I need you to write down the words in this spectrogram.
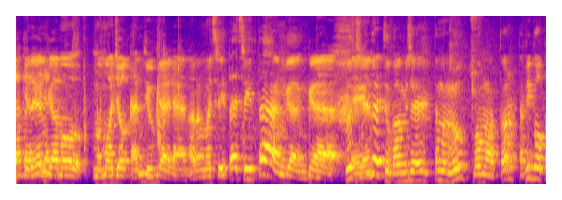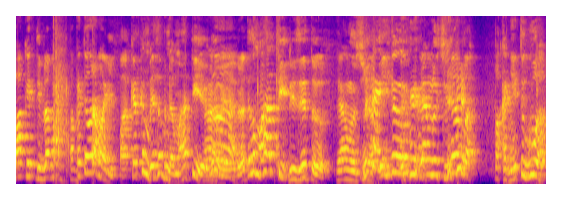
Iya, Sadar kita kan nggak mau memojokkan juga kan. Orang mau cerita cerita enggak enggak. Lucu Ya kan? juga tuh kalau misalnya temen lu bawa motor tapi bawa paket di belakang. Paketnya orang lagi. Paket kan biasa benda mati ya, bro. Ah. ya. Berarti lu mati di situ. Yang lucu Nah, itu. Yang lucunya apa? Paketnya itu gua.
